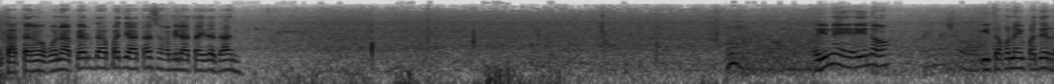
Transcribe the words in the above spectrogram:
Natatanong ko na, pero dapat yata sa kabila tayo dadaan. Ayun eh, ayun oh. Ayun na siya. oh. Kita ko na yung pader.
